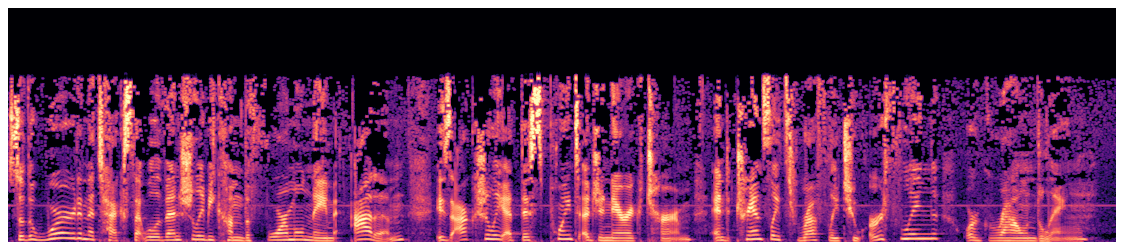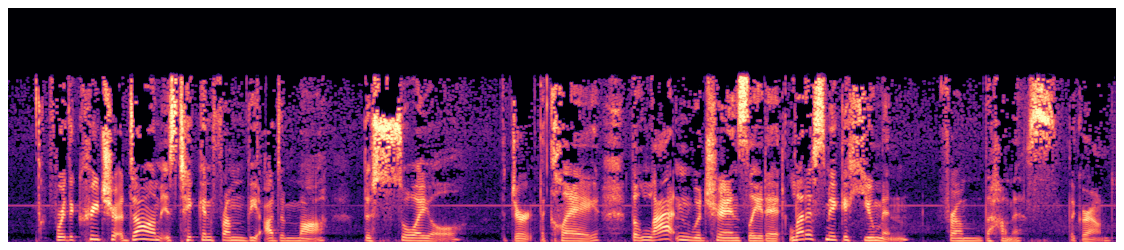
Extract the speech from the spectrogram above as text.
So the word in the text that will eventually become the formal name Adam is actually at this point a generic term, and translates roughly to earthling or groundling. For the creature Adam is taken from the Adamah, the soil, the dirt, the clay. The Latin would translate it, let us make a human from the humus, the ground.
